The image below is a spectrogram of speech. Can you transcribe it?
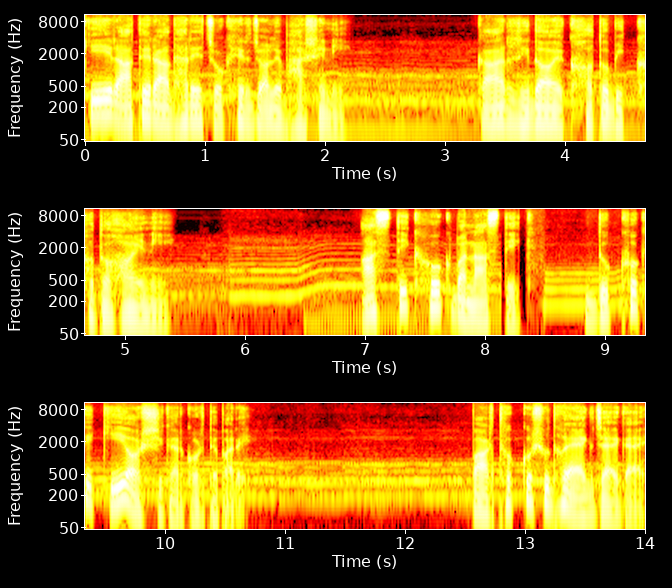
কে রাতের আধারে চোখের জলে ভাসেনি? কার হৃদয় ক্ষতবিক্ষত হয়নি। আস্তিক হোক বা নাস্তিক, দুঃখকে কে অস্বীকার করতে পারে? পার্থক্য শুধু এক জায়গায়।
